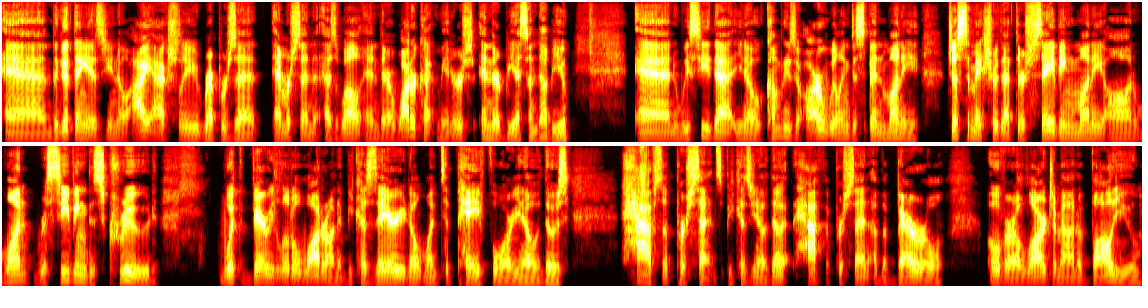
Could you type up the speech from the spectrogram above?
And the good thing is, you know, I actually represent Emerson as well in their water cut meters in their BS&W. And we see that, you know, companies are willing to spend money just to make sure that they're saving money on one, receiving this crude with very little water on it because they don't want to pay for, you know, those halves of percents because, you know, that half a percent of a barrel over a large amount of volume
